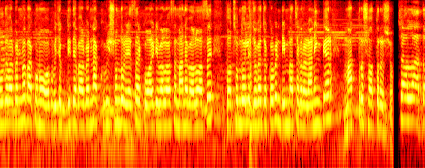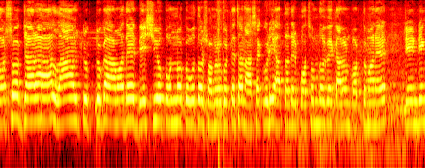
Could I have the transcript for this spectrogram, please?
বলতে পারবেন না বা কোনো অভিযোগ দিতে পারবেন না। খুবই সুন্দর রেসার কোয়ালিটি ভালো আছে মানে ভালো আছে। পছন্দ হলে যোগাযোগ করবেন ডিম বাচ্চা করে রানিং পেয়ার মাত্র সতেরোশো। দর্শক যারা লাল টুকটুকা আমাদের দেশীয় পণ্য কবুতর সংগ্রহ করতে চান, আশা করি আপনাদের পছন্দ হবে, কারণ বর্তমানে ট্রেন্ডিং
